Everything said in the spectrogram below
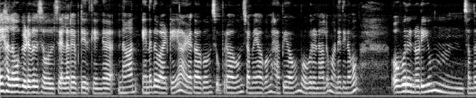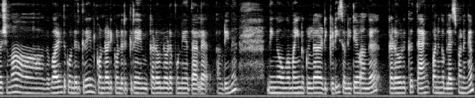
ஹாய் ஹலோ பியூட்டிஃபுல் சோல்ஸ் எல்லோரும் எப்படி இருக்கீங்க? நான் எனது வாழ்க்கையை அழகாகவும் சூப்பராகவும் செமையாகவும் ஹாப்பியாகவும் ஒவ்வொரு நாளும் அனுதினமும் ஒவ்வொரு நொடியும் சந்தோஷமாக வாழ்ந்து கொண்டிருக்கிறேன் கொண்டாடி கொண்டிருக்கிறேன் கடவுளோட புண்ணியத்தால் அப்படின்னு நீங்கள் உங்கள் மைண்டுக்குள்ளே அடிக்கடி சொல்லிகிட்டே வாங்க. கடவுளுக்கு தேங்க் பண்ணுங்கள் ப்ளஸ் பண்ணுங்கள்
